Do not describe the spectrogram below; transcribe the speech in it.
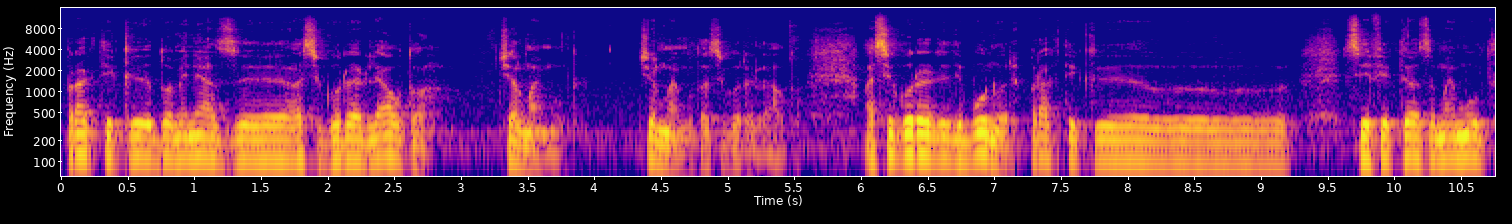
practic, dominează asigurările auto, cel mai mult. Cel mai mult asigurările auto. Asigurările de bunuri, practic, uh, se efectuează mai mult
